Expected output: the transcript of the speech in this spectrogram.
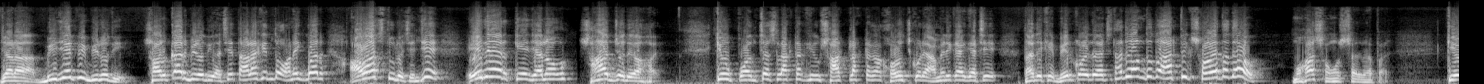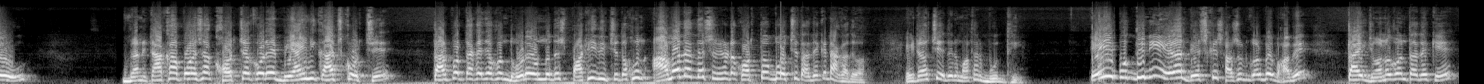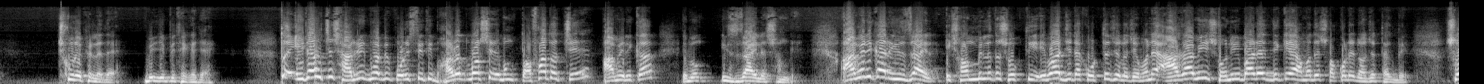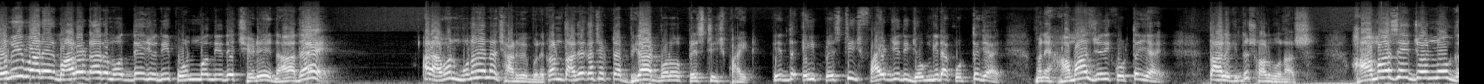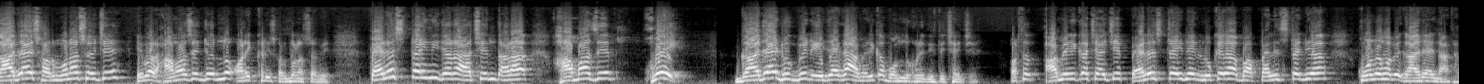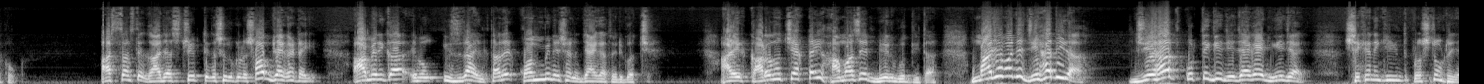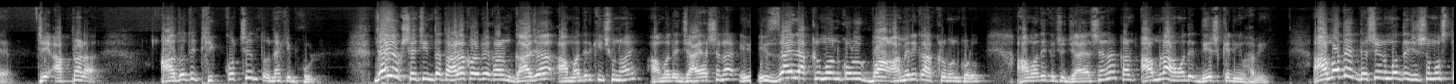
যারা বিজেপি বিরোধী, সরকার বিরোধী আছে, তারা কিন্তু অনেকবার আওয়াজ তুলেছে যে এদেরকে যেন সাহায্য দেওয়া হয়। কেউ পঞ্চাশ লাখ টাকা, কেউ ষাট লাখ টাকা খরচ করে আমেরিকায় গেছে, তাদেরকে বের করে দেওয়া হচ্ছে, তাদের অন্তত আর্থিক সহায়তা দাও। মহা সমস্যার ব্যাপার। কেউ মানে টাকা পয়সা খরচা করে বেআইনি কাজ করছে তারপর তাকে যখন ধরে অন্য দেশ পাঠিয়ে দিচ্ছে, তখন আমাদের দেশের সেটা কর্তব্য হচ্ছে তাদেরকে টাকা দেওয়া। এটা হচ্ছে এদের মাথার বুদ্ধি। এই বুদ্ধি নিয়ে এরা দেশকে শাসন করবে ভাবে, তাই জনগণ তাদেরকে ছুঁড়ে ফেলে দেয়, বিজেপি থেকে যায়। তো এটা হচ্ছে শারীরিকভাবে পরিস্থিতি ভারতবর্ষের এবং তফাৎ হচ্ছে আমেরিকা এবং ইসরায়েলের সঙ্গে। আমেরিকার ইসরায়েল এই সম্মিলিত শক্তি এবার যেটা করতে চলেছে মানে আগামী শনিবারের দিকে আমাদের সকলে নজর থাকবে। শনিবারের বারোটার মধ্যে যদি পণবন্দীদের ছেড়ে না দেয় আর আমার মনে হয় না ছাড়বে বলে, কারণ তাদের কাছে একটা বিরাট বড় প্রেস্টিজ ফাইট কিন্তু এই প্রেস্টিজ ফাইট যদি জঙ্গিরা করতে যায় মানে হামাস যদি করতে যায়, তাহলে কিন্তু সর্বনাশ। হামাসের জন্য গাজায় সর্বনাশ হয়েছে, এবার হামাসের জন্য অনেকখানি সর্বনাশ হবে। প্যালেস্টাইনি যারা আছেন, তারা হামাসের হয়ে গাজায় ঢুকবেন এই জায়গা আমেরিকা বন্ধ করে দিতে চাইছে। অর্থাৎ আমেরিকা চাইছে প্যালেস্টাইনের লোকেরা বা প্যালেস্টাইনিরা কোনোভাবে গাজায় না থাকুক। আস্তে আস্তে গাজা স্ট্রিপ থেকে শুরু করে সব জায়গাটাই আমেরিকা এবং ইসরায়েল তাদের কম্বিনেশনে জায়গা তৈরি করছে। আর এর কারণ হচ্ছে একটাই, হামাসের নির্বুদ্ধিতা। মাঝে মাঝে জেহাদিরা জেহাদ করতে গিয়ে যে জায়গায় নিয়ে যায়, সেখানে গিয়ে কিন্তু প্রশ্ন উঠে যায় যে আপনারা আদতে ঠিক করছেন তো নাকি ভুল? যাই হোক, সে চিন্তা তারা করবে, কারণ গাজা আমাদের কিছু নয়, আমাদের যায় আসে না। ইসরায়েল আক্রমণ করুক বা আমেরিকা আক্রমণ করুক, আমাদের কিছু যায় আসে না, কারণ আমরা আমাদের দেশকে নিয়ে ভাবি। আমাদের দেশের মধ্যে যে সমস্ত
